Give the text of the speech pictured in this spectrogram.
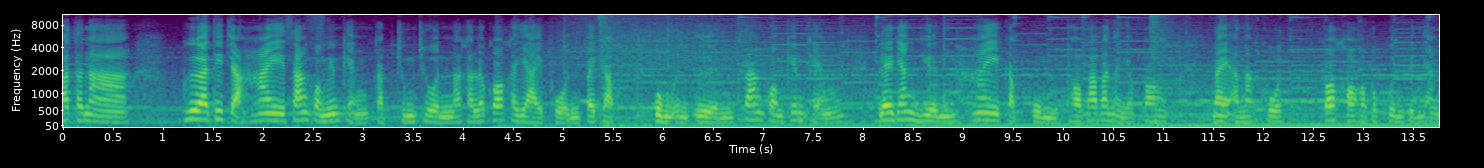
พัฒนาเพื่อที่จะให้สร้างความเข้มแข็งกับชุมชนนะคะ แล้วก็ขยายผลไปกับกลุ่มอื่น ๆ สร้างความเข้มแข็ง และยั่งยืนให้กับกลุ่มทอผ้าบ้านหนังยางป้องในอนาคต ก็ขอขอบพระคุณเป็นอย่าง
